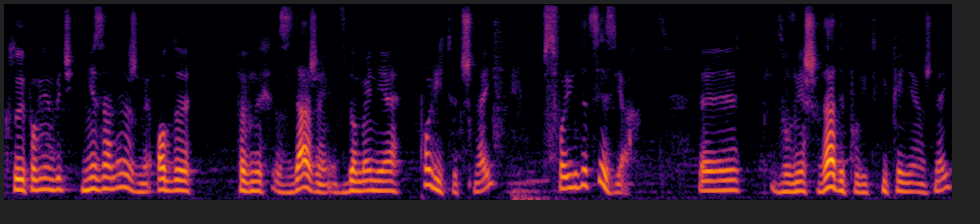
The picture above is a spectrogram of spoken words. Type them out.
który powinien być niezależny od pewnych zdarzeń w domenie politycznej w swoich decyzjach. Y, również Rady Polityki Pieniężnej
